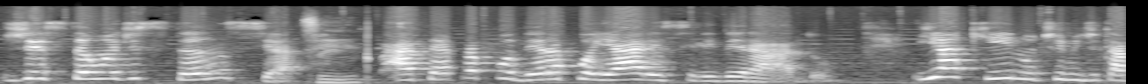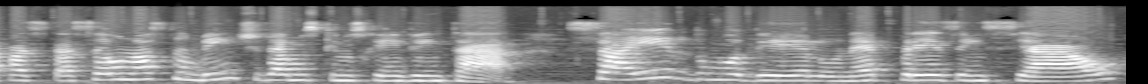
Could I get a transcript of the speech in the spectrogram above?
gestão à distância, Sim. até para poder apoiar esse liderado. E aqui no time de capacitação, nós também tivemos que nos reinventar, sair do modelo né, presencial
